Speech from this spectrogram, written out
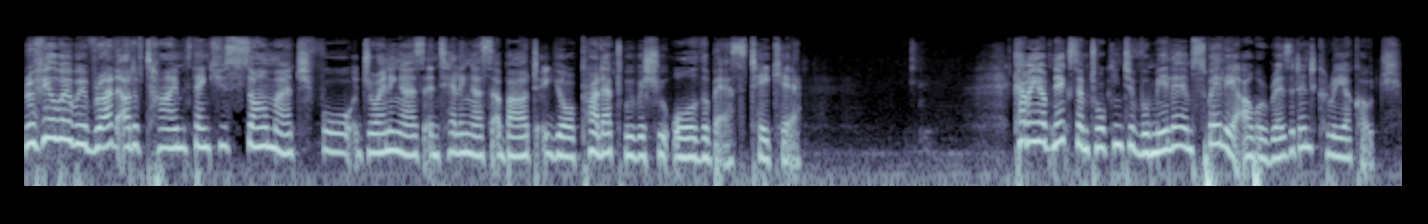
Refiloe, we've run out of time. Thank you so much for joining us and telling us about your product. We wish you all the best. Take care. Coming up next, I'm talking to Vumile Msweli, our resident career coach.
